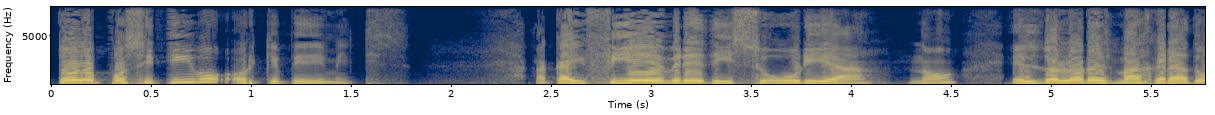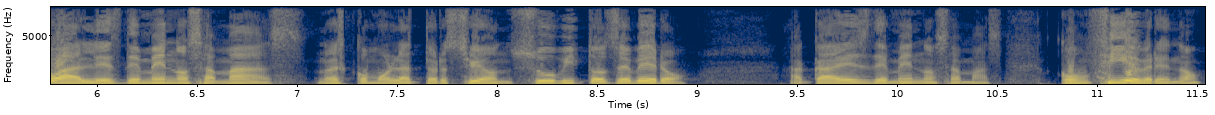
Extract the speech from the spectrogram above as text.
Todo positivo, orquipidimitis. Acá hay fiebre, disuria, ¿no? El dolor es más gradual, es de menos a más, no es como la torsión, súbito, severo. Acá es de menos a más. Con fiebre, ¿no?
